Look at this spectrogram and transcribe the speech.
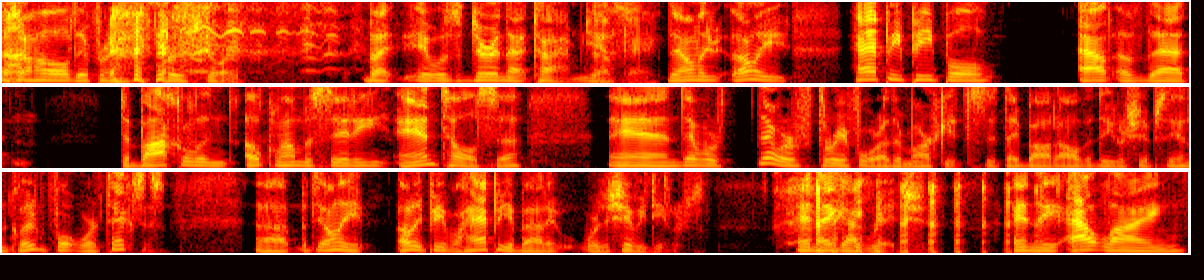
That's Not- a whole different true story. But it was during that time, yes. Okay. The only the only happy people out of that debacle in Oklahoma City and Tulsa, and there were there were three or four other markets that they bought all the dealerships in, including Fort Worth, Texas. Uh, but the only only people happy about it were the Chevy dealers, and they got rich. and the outlying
